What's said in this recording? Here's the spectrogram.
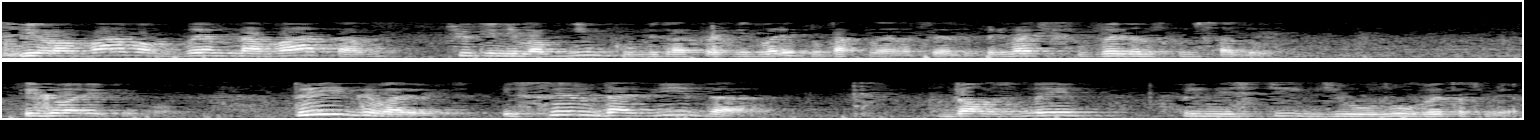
с Еровамом бен Наватом, чуть ли не в обнимку, Мидраш про это не говорит, но так, наверное, следует понимать, в Эдемском саду. И говорит ему, ты, говорит, и сын Давида должны принести Гиулу в этот мир.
